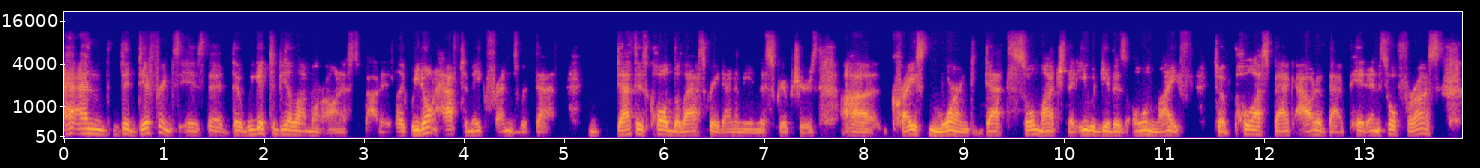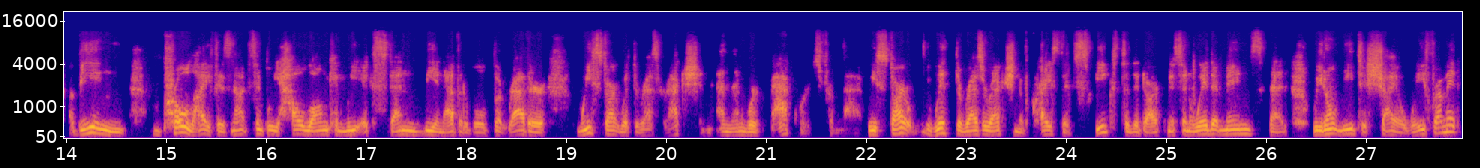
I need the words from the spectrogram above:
and the difference is that that we get to be a lot more honest about it. Like we don't have to make friends with death. Death is called the last great enemy in the scriptures. Uh, christ mourned death so much that he would give his own life to pull us back out of that pit. And so for us being pro-life is not simply how long can we extend the inevitable but rather we start with the resurrection and then work backwards from that. We start with the resurrection of christ that speaks to the darkness in a way that means that we don't need to shy away from it.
